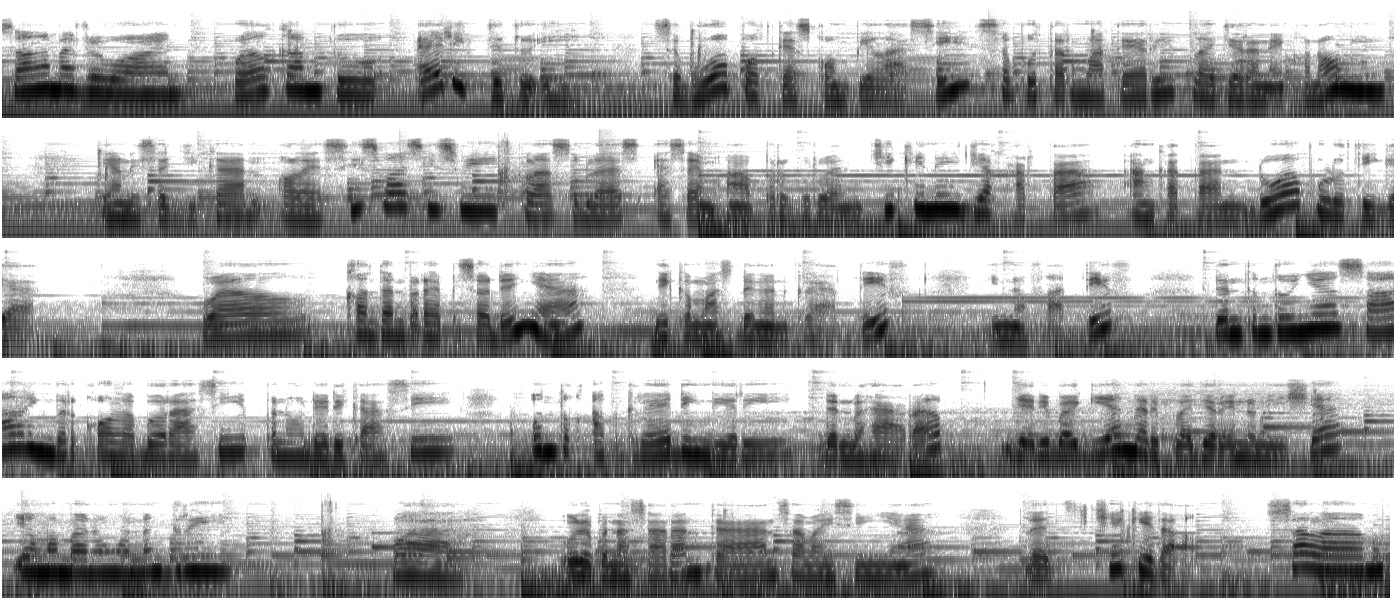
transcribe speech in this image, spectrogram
Salam everyone, welcome to Addicted to E, sebuah podcast kompilasi seputar materi pelajaran ekonomi yang disajikan oleh siswa-siswi kelas 11 SMA Perguruan Cikini Jakarta angkatan 23. Well, konten per episodenya dikemas dengan kreatif, inovatif, dan tentunya saling berkolaborasi penuh dedikasi untuk upgrading diri dan berharap jadi bagian dari pelajar Indonesia yang membangun negeri. Wah, udah penasaran kan sama isinya? Let's check it out. Salam.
